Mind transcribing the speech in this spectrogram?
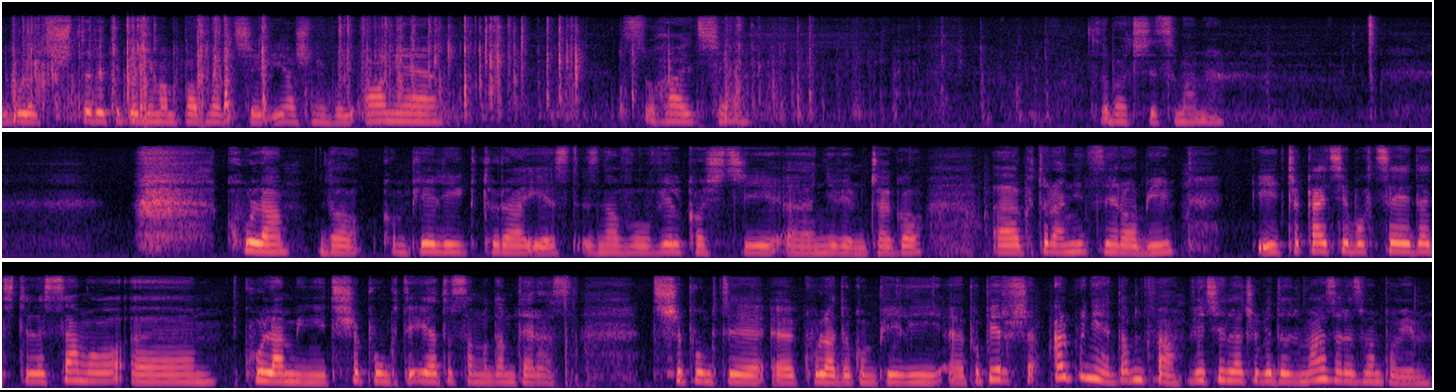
W ogóle 4 tygodnie mam paznokcie i aż mnie boli. O nie. Słuchajcie. Zobaczcie, co mamy. Kula do kąpieli, która jest znowu wielkości e, nie wiem czego, e, która nic nie robi. I czekajcie, bo chcę jej dać tyle samo. E, kula mini, 3 punkty. I ja to samo dam teraz. 3 punkty e, kula do kąpieli. E, po pierwsze, albo nie, dam dwa. Wiecie dlaczego dam dwa? Zaraz Wam powiem.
